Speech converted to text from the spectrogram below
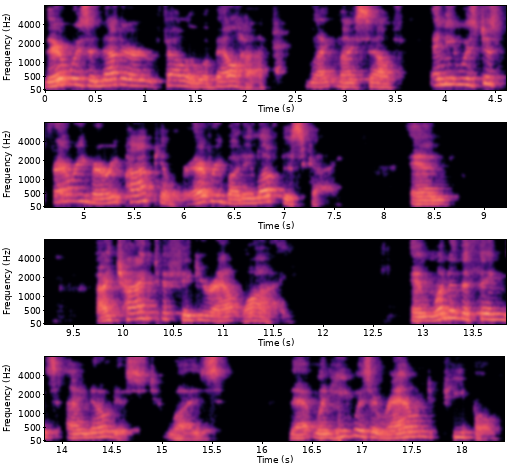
there was another fellow, a bellhop like myself, and he was just very, very popular. Everybody loved this guy. And I tried to figure out why. And one of the things I noticed was that when he was around people,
